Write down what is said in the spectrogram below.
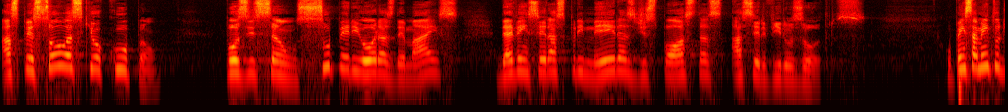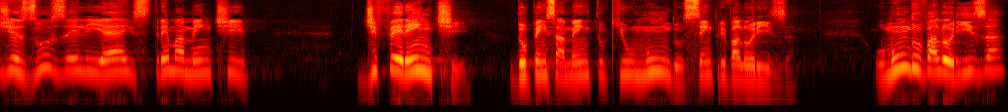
as pessoas que ocupam posição superior às demais devem ser as primeiras dispostas a servir os outros. O pensamento de Jesus ele é extremamente diferente do pensamento que o mundo sempre valoriza. O mundo valoriza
